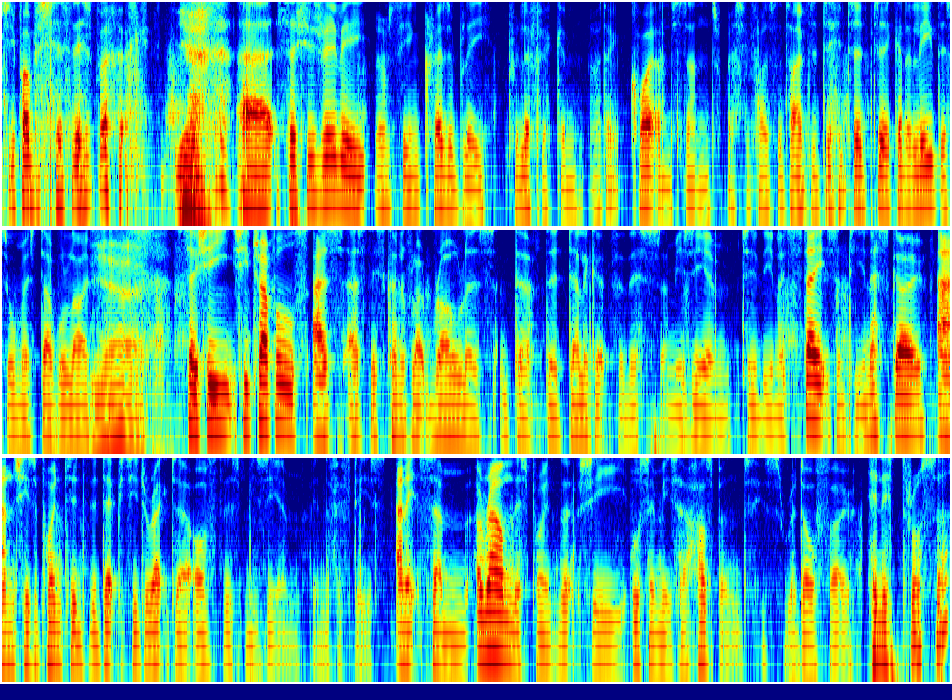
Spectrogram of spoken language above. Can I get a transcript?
she publishes this book. Yeah. Uh, so she's really obviously incredibly prolific, and I don't quite understand where she finds the time to do to, to kind of lead this almost double life. Yeah. So she she travels as as this kind of like role as the the delegate for this uh, museum to the United States and to UNESCO, and she's appointed the deputy director of this museum in the fifties. And it's um, around this point that she also meets her husband, who's Rodolfo Henestrosa,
